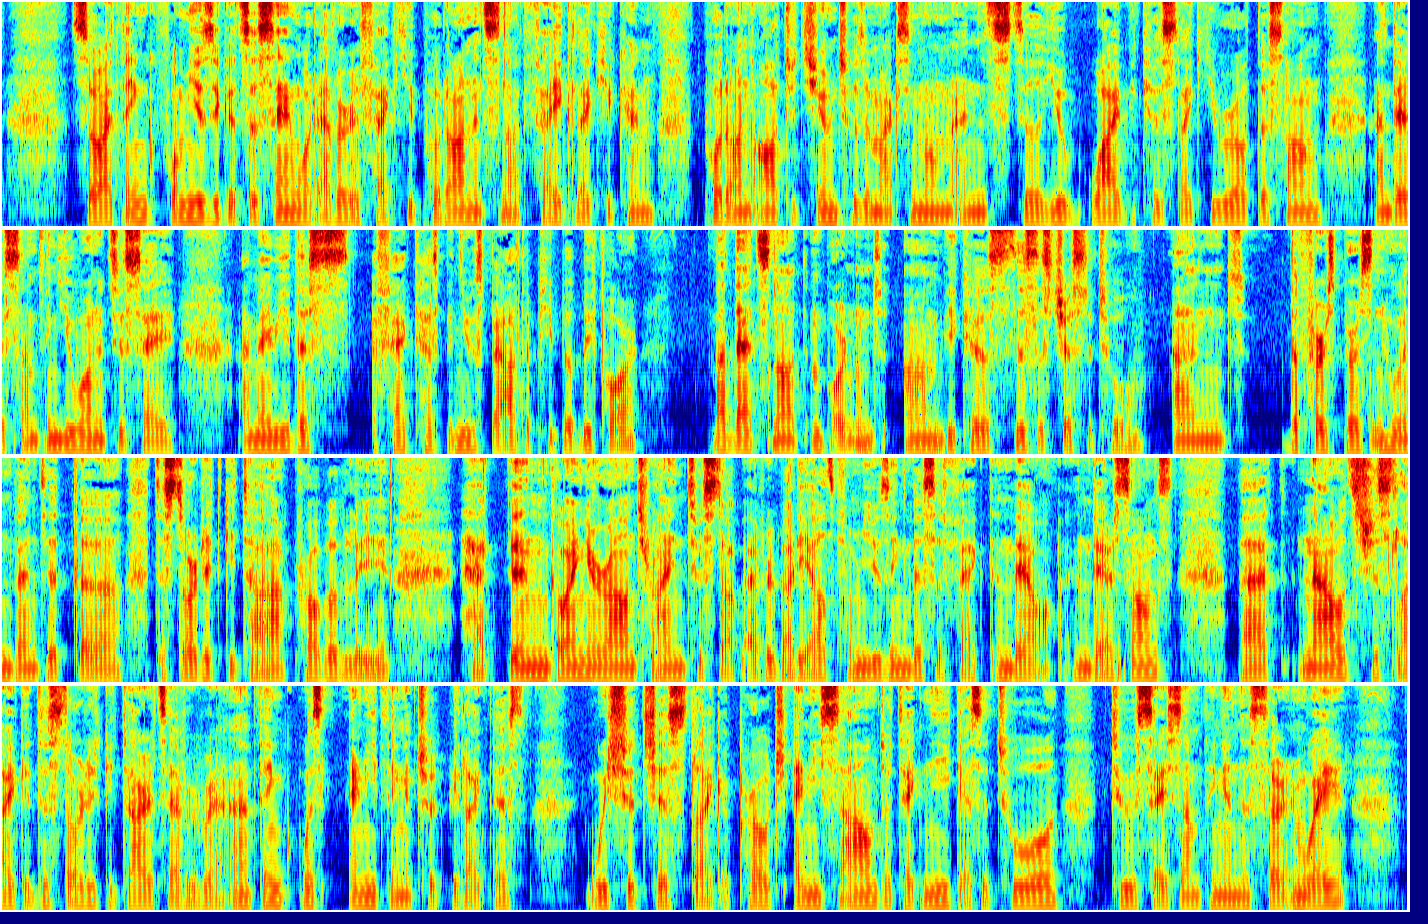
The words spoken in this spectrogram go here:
So I think for music it's the same. Whatever effect you put on, it's not fake. Like you can put on auto tune to the maximum and it's still you. Why? Because like you wrote the song and there's something you wanted to say. And maybe this effect has been used by other people before but that's not important um, because this is just a tool. And the first person who invented the distorted guitar probably had been going around trying to stop everybody else from using this effect in their in their songs but now it's just like a distorted guitar it's everywhere. And i think with anything it should be like this. We should just like approach any sound or technique as a tool to say something in a certain way.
